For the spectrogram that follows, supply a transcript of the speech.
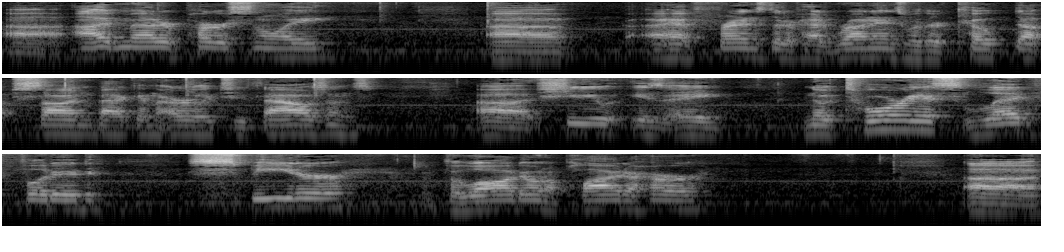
Uh, I've met her personally. Uh, I have friends that have had run ins with her coked up son back in the early 2000s. Uh, she is a notorious lead footed speeder the law don't apply to her. Uh,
